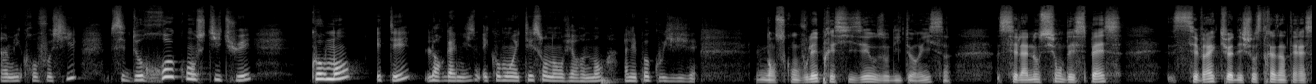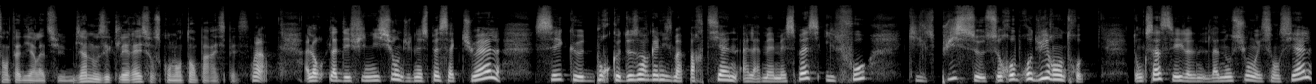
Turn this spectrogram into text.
un microfossile, c'est de reconstituer comment était l'organisme et comment était son environnement à l'époque où il vivait. Dans ce qu'on voulait préciser aux auditoristes, c'est la notion d'espèce. C'est vrai que tu as des choses très intéressantes à dire là-dessus. Bien nous éclairer sur ce qu'on entend par espèce. Voilà. Alors la définition d'une espèce actuelle, c'est que pour que deux organismes appartiennent à la même espèce, il faut qu'ils puissent se reproduire entre eux. Donc ça, c'est la notion essentielle.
